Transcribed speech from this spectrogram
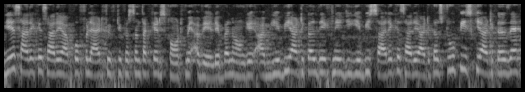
ये सारे के सारे आपको फ्लैट फिफ्टी परसेंट तक के डिस्काउंट में अवेलेबल होंगे। अब ये भी आर्टिकल देख लें जी ये भी सारे के सारे आर्टिकल्स टू पीस के आर्टिकल्स हैं,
